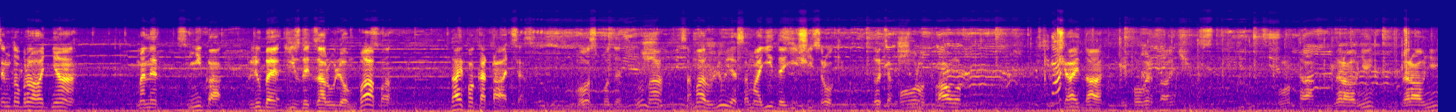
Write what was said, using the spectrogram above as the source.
Всім доброго дня. Мене Ніка любить їздити за рулем. Папа, дай покататися. Господи, ну на, сама рулює, сама їде, їй 6 років. Доця поворот вправо. Включай, да, і повертай. Отак. Виравнюй, виравнюй.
